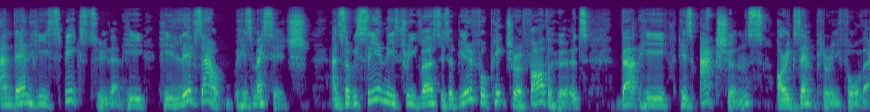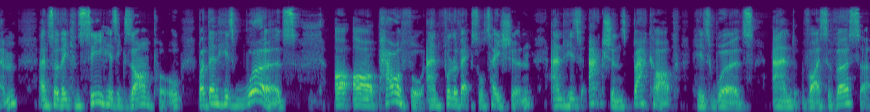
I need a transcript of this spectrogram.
and then he speaks to them. He he lives out his message. And so we see in these three verses a beautiful picture of fatherhood that he his actions are exemplary for them and so they can see his example but then his words are, are powerful and full of exaltation and his actions back up his words and vice versa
